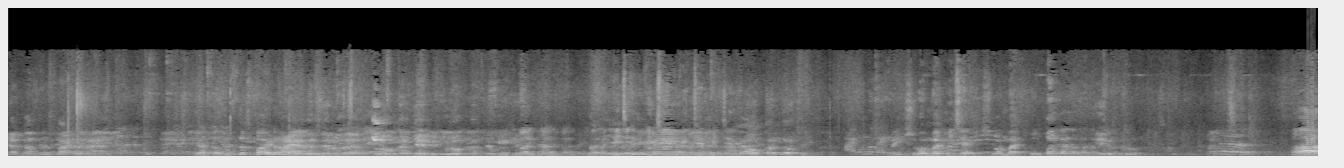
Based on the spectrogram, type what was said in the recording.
या कम द स्पाइडरमैन ब्लॉक कर दे अभी ब्लॉक करते पीछे पीछे पीछे पीछे ब्लॉक कर दो। अभी शुभम भाई पीछे शुभम भाई ऊपर का था हाँ।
